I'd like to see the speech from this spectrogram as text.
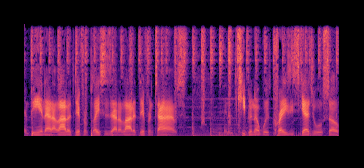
and being at a lot of different places at a lot of different times and keeping up with crazy schedules. So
